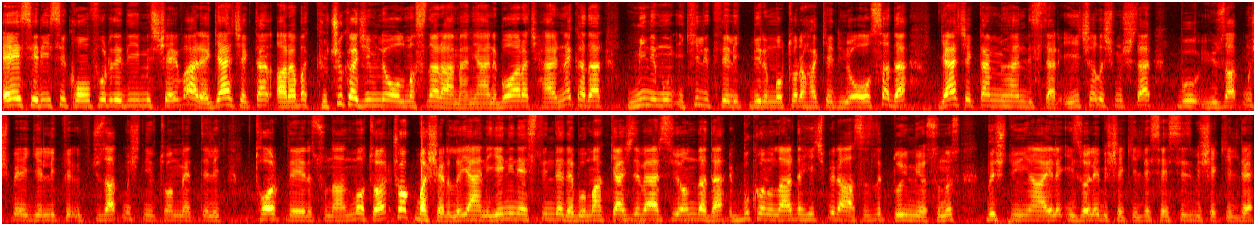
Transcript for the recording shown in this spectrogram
E serisi konfor dediğimiz şey var ya gerçekten araba küçük hacimli olmasına rağmen yani bu araç her ne kadar minimum 2 litrelik bir motoru hak ediyor olsa da gerçekten mühendisler iyi çalışmışlar. Bu 160 beygirlik ve 360 Nm'lik tork değeri sunan motor çok başarılı. Yani yeni neslinde de bu makyajlı versiyonda da bu konularda hiçbir rahatsızlık duymuyorsunuz. Dış dünya ile izole bir şekilde, sessiz bir şekilde,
